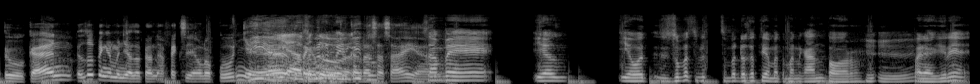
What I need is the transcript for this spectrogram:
Tuh kan, lu pengen menyalurkan afeksi yang lo punya. Iya, Iya, pengen betul. Gitu. rasa sayang. Sampai yang ya sempat sempat deket ya sama teman kantor. Mm-mm. Pada akhirnya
